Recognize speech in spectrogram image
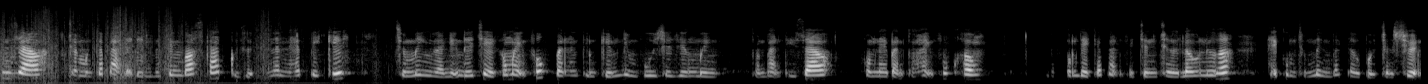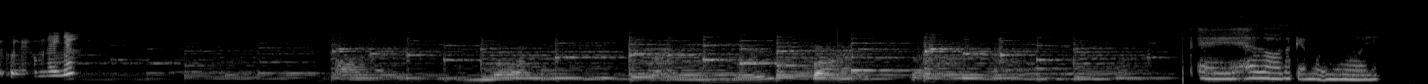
Xin chào, chào mừng các bạn đã đến với kênh Bosscat của dự án Happy Kids. Chúng mình là những đứa trẻ không hạnh phúc và đang tìm kiếm niềm vui cho riêng mình. Còn bạn thì sao? Hôm nay bạn có hạnh phúc không? Không để các bạn phải chần chờ lâu nữa, hãy cùng chúng mình bắt đầu buổi trò chuyện của ngày hôm nay nhé. Hello tất cả mọi người.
